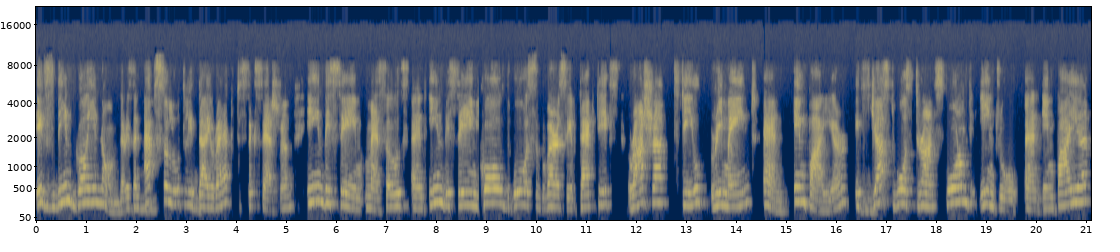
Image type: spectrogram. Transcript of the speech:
it's been going on. There is an mm-hmm. absolutely direct succession in the same methods and in the same Cold War subversive tactics Russia still remained an empire. It just was transformed into an empire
